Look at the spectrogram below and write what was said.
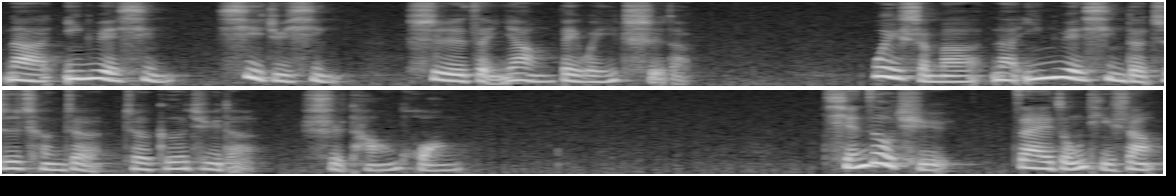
那音乐性、戏剧性是怎样被维持的？为什么那音乐性的支撑着这歌剧的是堂皇？前奏曲在总体上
